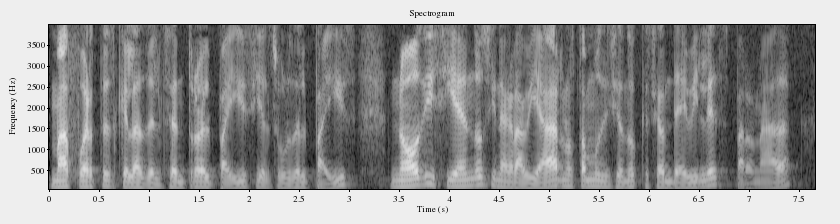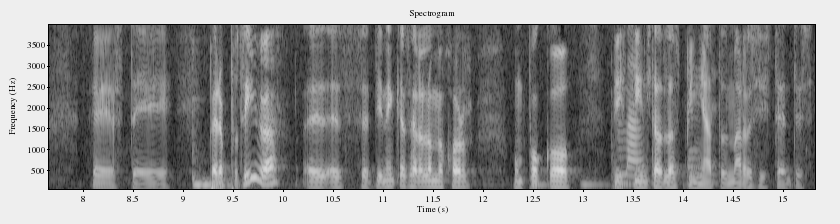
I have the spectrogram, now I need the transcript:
más fuertes que las del centro del país y el sur del país. No diciendo, sin agraviar, no estamos diciendo que sean débiles, para nada. Este, pero pues sí, ¿verdad? E, se tienen que hacer a lo mejor un poco distintas las piñatas, más resistentes.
